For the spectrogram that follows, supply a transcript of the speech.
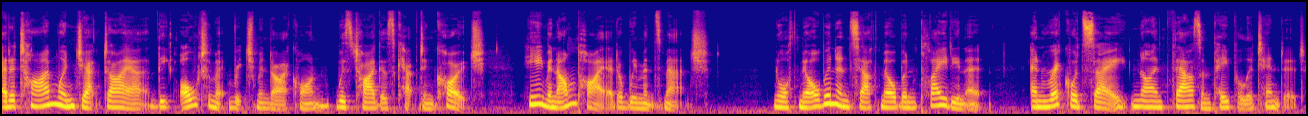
At a time when Jack Dyer, the ultimate Richmond icon, was Tigers captain coach, he even umpired a women's match. North Melbourne and South Melbourne played in it, and records say 9,000 people attended.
